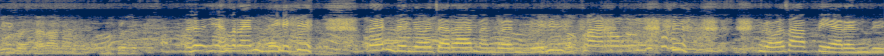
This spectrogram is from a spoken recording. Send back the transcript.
Ini jaranan. ya Randy. Randy gak jaranan Randy. Barong. Gak sapi ya Randy.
